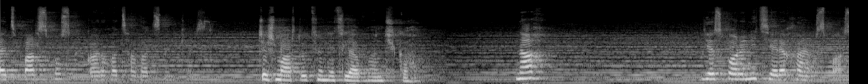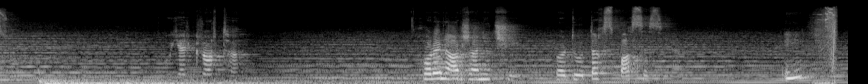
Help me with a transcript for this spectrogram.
Բայց པարզ խոսքը կարող է ցավացնել քեզ։ Ճշմարտությունից լավ բան չկա։ Նախ ես խորենից երեխա եմ սպասում։ Ու երկրորդը խորեն արժանի չի, որ դու ուտեղ սպասես իրեն։ Ինչ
